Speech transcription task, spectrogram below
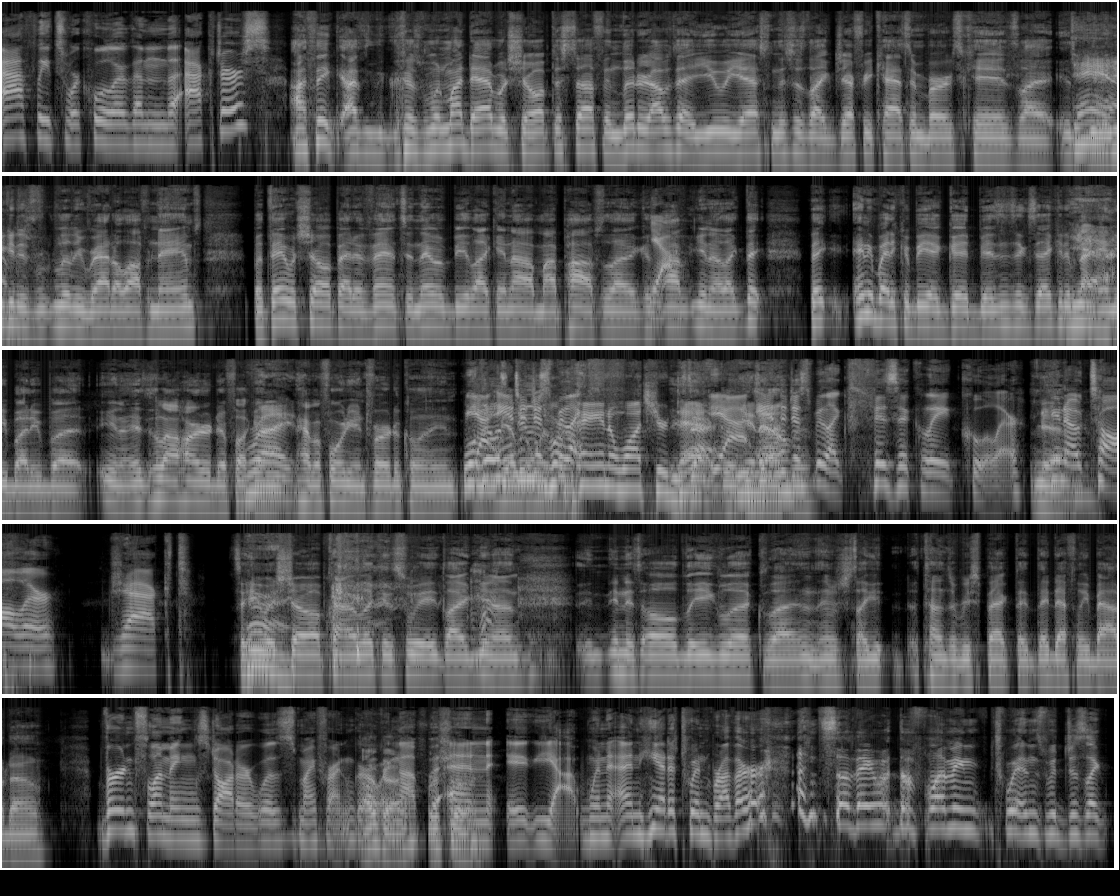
athletes were cooler than the actors? I think because when my dad would show up to stuff, and literally I was at UES, and this is like Jeffrey Katzenberg's kids. Like, you, know, Damn. you could just literally rattle off names, but they would show up at events, and they would be like, "And uh, my pops, like, 'cause Yeah. I'm- you know, like they, they, anybody could be a good business executive, not anybody, but you know, it's a lot harder to fucking Right. have a forty inch vertical. And Yeah, Those and to dudes just were be like- paying to watch your dad. Exactly. Yeah, you and know? to just be like physically cooler. Yeah. You know, taller, jacked. So he would Right. show up kind of looking sweet, like you know, in, in his old league look, like, and it was just like tons of respect. They, they definitely bow down. Vern Fleming's daughter was my friend growing Okay, up, sure. and it, yeah, when and he had a twin brother, and so they the Fleming twins would just like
